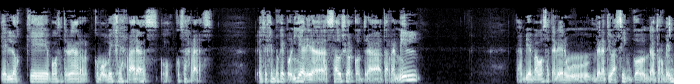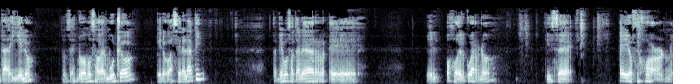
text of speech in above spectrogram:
en los que vamos a tener como vejes raras o cosas raras. Los ejemplos que ponían era Southshore contra Terran también vamos a tener un Narrativa 5 una tormenta de hielo. Entonces no vamos a ver mucho, pero va a ser Alati. También vamos a tener eh, el Ojo del Cuerno. Dice Eye of the Horn.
